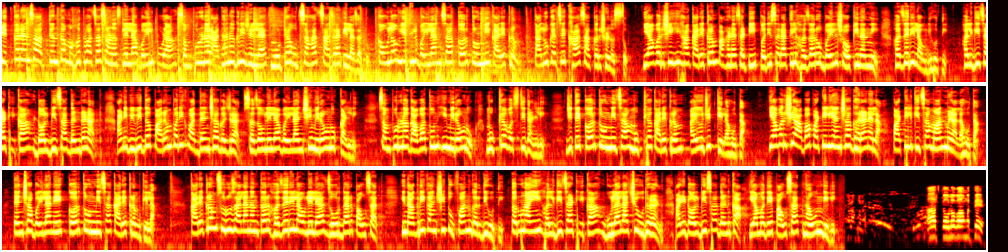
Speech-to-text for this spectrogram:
शेतकऱ्यांचा अत्यंत महत्त्वाचा सण असलेला बैलपोळा संपूर्ण राधानगरी जिल्ह्यात मोठ्या उत्साहात साजरा केला जातो. कौलव येथील बैलांचा कर तोडणी कार्यक्रम तालुक्याचे खास आकर्षण असतो. यावर्षीही हा कार्यक्रम पाहण्यासाठी परिसरातील हजारो बैल शौकीनांनी हजेरी लावली होती. हलगीचा ठेका डॉल्बीचा दंडनाट आणि विविध पारंपरिक वाद्यांच्या गजरात सजवलेल्या बैलांची मिरवणूक काढली. संपूर्ण गावातून ही मिरवणूक मुख्य वस्तीत आणली जिथे कर तोडणीचा मुख्य कार्यक्रम आयोजित केला होता. यावर्षी आबा पाटील यांच्या घराण्याला पाटीलकीचा मान मिळाला होता. त्यांच्या बैलाने कर तोडणीचा कार्यक्रम केला. कार्यक्रम सुरू झाल्यानंतर हजेरी लावलेल्या जोरदार पावसात ही नागरिकांची तुफान गर्दी होती. तरुणाई हलगीचा ठेका गुलालाची उधळण आणि डॉल्बीचा दणका यामध्ये पावसात न्हावून गेली. आज कौलोगावामध्ये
